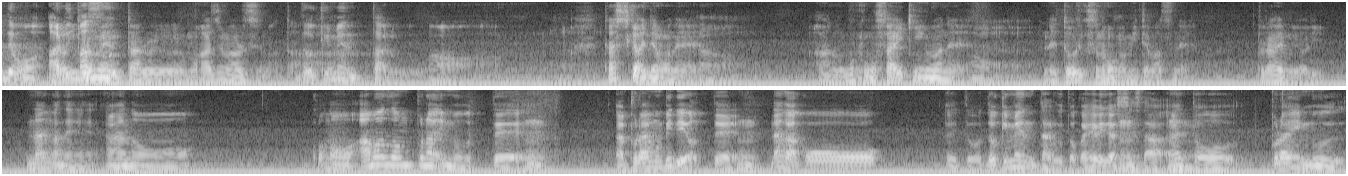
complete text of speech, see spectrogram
うでもあります？ドキュメンタルも始まるしまた。ドキュメンタル。あ確かにでもねああの僕も最近はねあネットフリックスの方が見てますね。プライムより。なんかねあのーこのアマゾンプライムって、うん。あプライムビデオって、うん。なんかこう、えっとドキュメンタルとかやりだしてさ、うん。えっとプライム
